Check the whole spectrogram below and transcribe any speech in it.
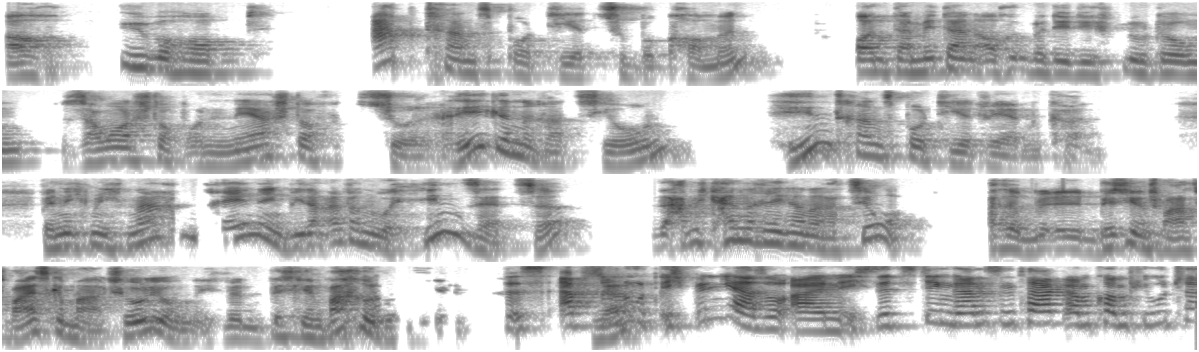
auch überhaupt abtransportiert zu bekommen und damit dann auch über die Durchblutung Sauerstoff und Nährstoff zur Regeneration hintransportiert werden können. Wenn ich mich nach dem Training wieder einfach nur hinsetze, da habe ich keine Regeneration. Also ein bisschen schwarz-weiß gemalt, Entschuldigung, ich bin ein bisschen wach. Das ist absolut. Ja? Ich bin ja so eine. Ich sitze den ganzen Tag am Computer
